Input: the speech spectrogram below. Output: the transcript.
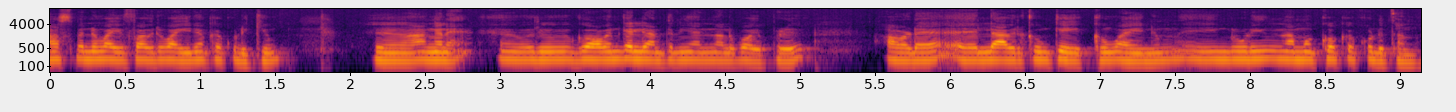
ഹസ്ബൻഡും വൈഫ് അവർ വൈനൊക്കെ കുടിക്കും. അങ്ങനെ ഒരു ഗോവൻ കല്യാണത്തിന് ഞാൻ ഇന്നാൾ പോയപ്പോൾ അവിടെ എല്ലാവർക്കും കേക്കും വൈനും ഇൻക്ലൂഡിങ് നമുക്കൊക്കെ കൊടുത്തന്ന്.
